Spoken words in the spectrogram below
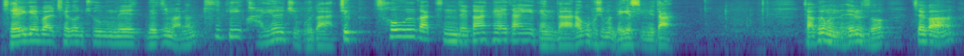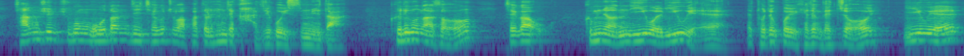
재개발 재건축 내, 내지만은 투기 과열 지구다. 즉 서울 같은 데가 해당이 된다라고 보시면 되겠습니다. 자, 그러면 예를 들어서 제가 잠실 주공 5단지 재건축 아파트를 현재 가지고 있습니다. 그리고 나서 제가 금년 2월 이후에 도정법이 개정됐죠. 이후에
